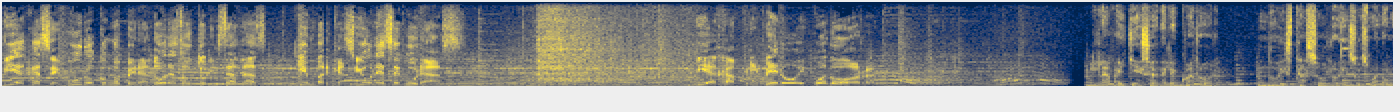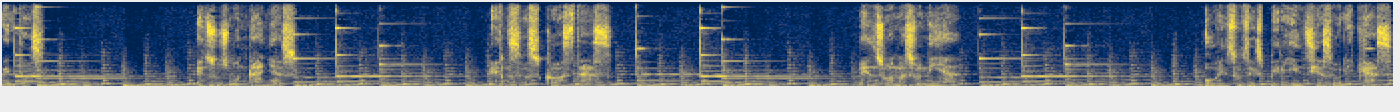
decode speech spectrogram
Viaja seguro con operadoras autorizadas y embarcaciones seguras. Viaja primero Ecuador. La belleza del Ecuador no está solo en sus monumentos, en sus montañas, en sus costas, en su Amazonía o en sus experiencias únicas.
